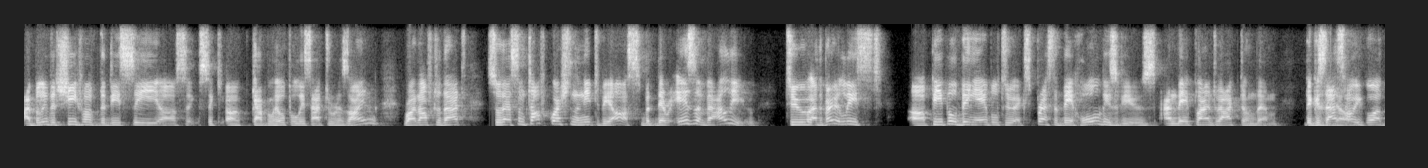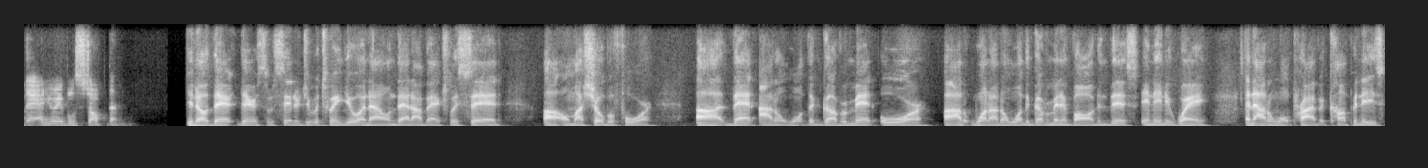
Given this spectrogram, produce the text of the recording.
I believe the chief of the DC uh, uh, Capitol Hill Police had to resign right after that. So there's some tough questions that need to be asked, but there is a value to, at the very least, uh, people being able to express that they hold these views and they plan to act on them because that's how you go out there and you're able to stop them. You know, there there's some synergy between you and I on that. I've actually said uh, on my show before uh, that I don't want the government or uh, one, I don't want the government involved in this in any way, and I don't want private companies.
